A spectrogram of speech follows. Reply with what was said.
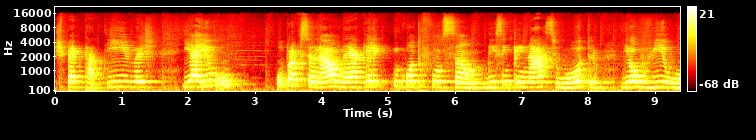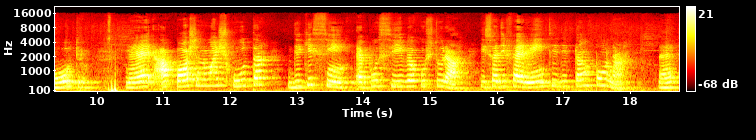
expectativas. E aí o, o profissional, né, aquele enquanto função de se inclinar-se o outro, de ouvir o outro, né, aposta numa escuta de que sim, é possível costurar. Isso é diferente de tamponar, né?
